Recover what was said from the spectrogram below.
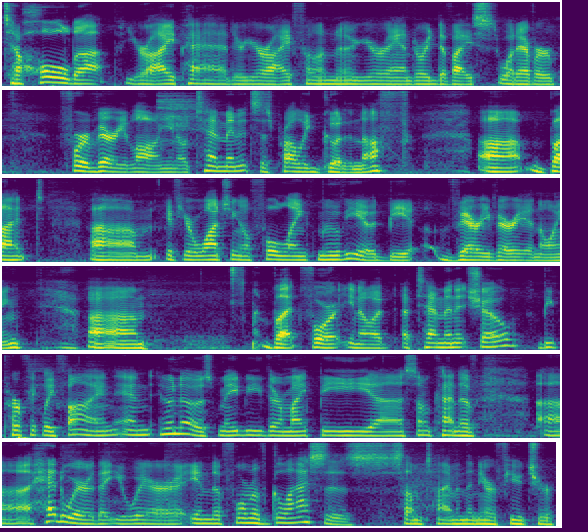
to hold up your iPad or your iPhone or your Android device, whatever, for very long. You know, 10 minutes is probably good enough. Uh, but um, if you're watching a full length movie, it would be very, very annoying. Um, but for you know a, a 10 minute show be perfectly fine and who knows maybe there might be uh, some kind of uh, headwear that you wear in the form of glasses sometime in the near future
